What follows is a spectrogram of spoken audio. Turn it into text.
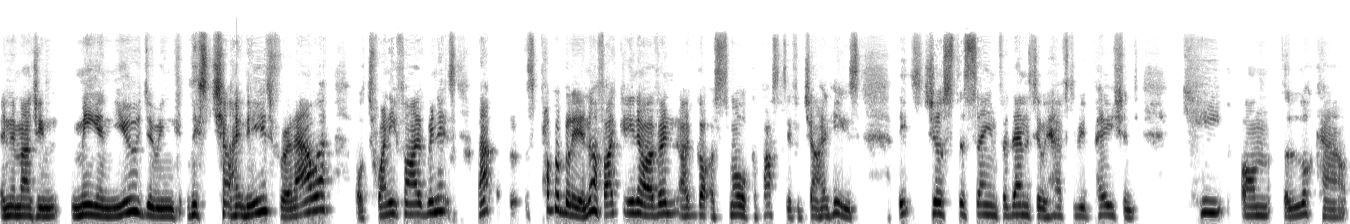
and imagine me and you doing this Chinese for an hour or 25 minutes, that's probably enough. I, you know, I've I've got a small capacity for Chinese. It's just the same for them. So we have to be patient. Keep on the lookout.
